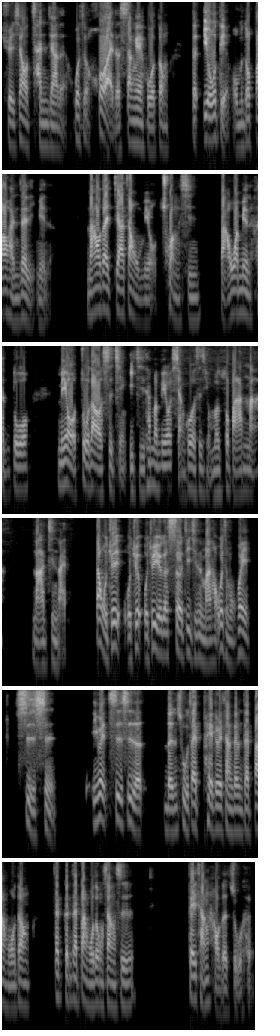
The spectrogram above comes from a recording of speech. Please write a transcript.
学校参加的，或者后来的商业活动的优点，我们都包含在里面了。然后再加上我们有创新，把外面很多没有做到的事情，以及他们没有想过的事情，我们都把它拿拿进来。但我觉得，我觉得，我觉得有一个设计其实蛮好。为什么会试试？因为试试的人数在配对上跟在办活动，在跟在办活动上是非常好的组合。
